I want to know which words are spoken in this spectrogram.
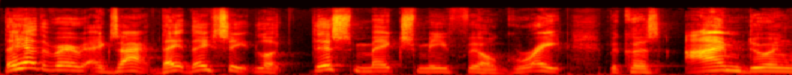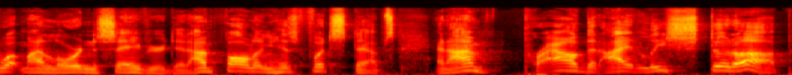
They have the very exact. They they see, look, this makes me feel great because I'm doing what my Lord and Savior did. I'm following his footsteps and I'm proud that I at least stood up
